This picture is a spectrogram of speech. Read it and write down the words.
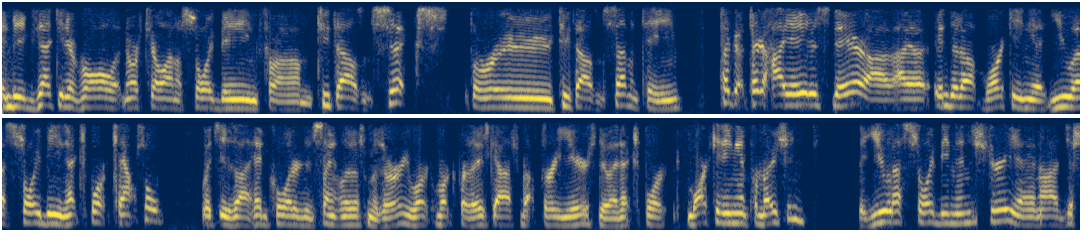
in the executive role at North Carolina Soybean from 2006 through 2017 took a, took a hiatus there. I, I ended up working at U.S. Soybean Export Council, which is uh, headquartered in St. Louis, Missouri. Worked worked for those guys for about three years doing export marketing and promotion, the U.S. soybean industry, and I just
